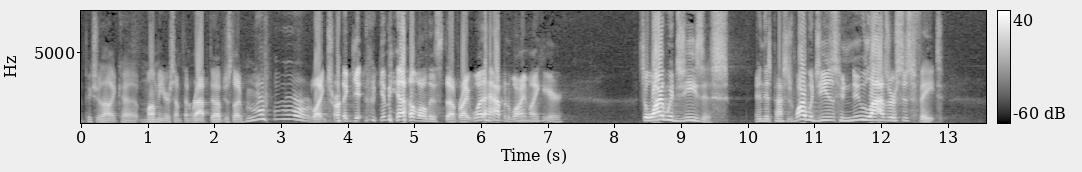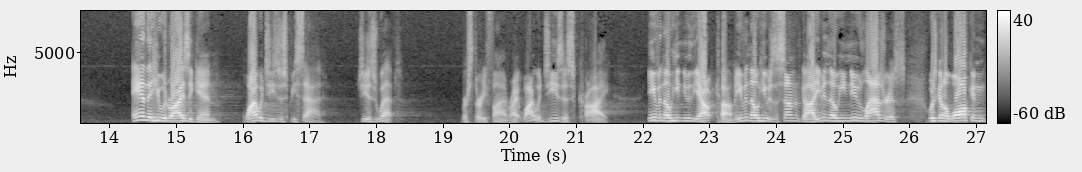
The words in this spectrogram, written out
A picture like a mummy or something wrapped up, just like like trying to get, get me out of all this stuff, right? What happened? Why am I here? So why would Jesus, in this passage, why would Jesus, who knew Lazarus' fate and that he would rise again, why would Jesus be sad? Jesus wept. Verse 35, right? Why would Jesus cry? Even though he knew the outcome, even though he was the Son of God, even though he knew Lazarus was going to walk and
